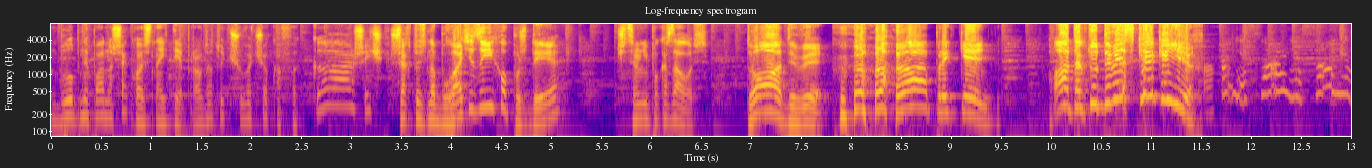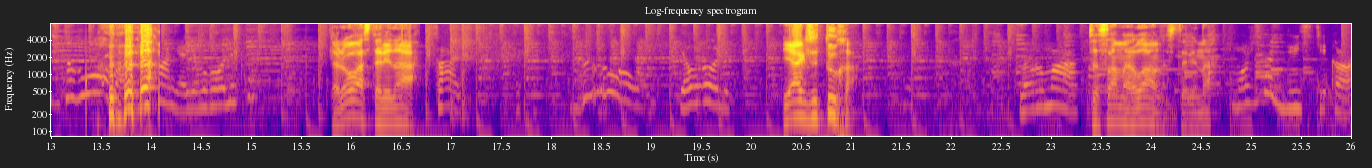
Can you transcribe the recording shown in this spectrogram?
було б непогано ще когось знайти. Правда, тут чувачок АФКшич. Ще хтось на Бугаті заїхав, пожди. Чи це мені показалось? Та, диви. Ха-ха-ха, прикинь. А, так тут диви, скільки їх! Саня, Саня, Саня, здорово! Саня, я в ролику. Здорово, старина. Сань. Здорово! Я в ролику. Як же туха? Нормально. Це саме головне, старина. Можна 200к?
